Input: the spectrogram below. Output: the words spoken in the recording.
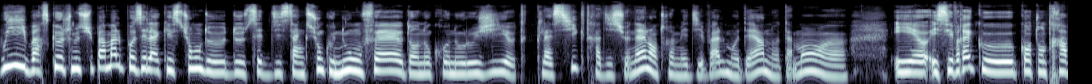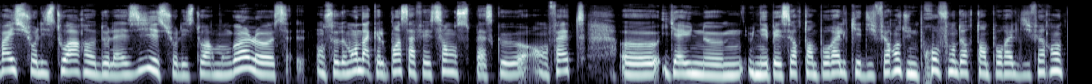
Oui, parce que je me suis pas mal posé la question de, de, cette distinction que nous on fait dans nos chronologies euh, classiques, traditionnelles, entre médiéval, moderne notamment. Euh, et, euh, et c'est vrai que quand on travaille sur l'histoire de l'Asie et sur l'histoire mongole, on se demande à quel point ça fait sens, parce que en fait, il y a une, une épaisseur temporelle qui est différente, une profondeur temporelle différente.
